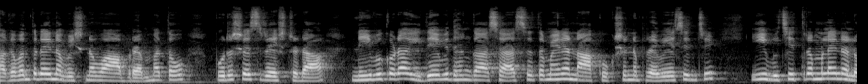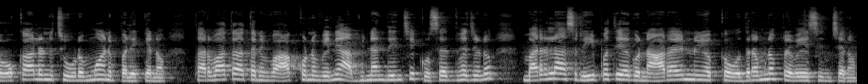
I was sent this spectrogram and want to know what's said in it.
భగవంతుడైన విష్ణువు ఆ బ్రహ్మతో పురుష శ్రేష్ఠుడా నీవు కూడా ఇదే విధంగా శాశ్వతమైన నా కుక్షను ప్రవేశించి ఈ విచిత్రములైన లోకాలను చూడము అని పలికెను. తర్వాత అతని వాక్కును విని అభినందించి కుశధ్వజుడు మరలా శ్రీపతి యగు నారాయణుని యొక్క ఉదరమును ప్రవేశించెను.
